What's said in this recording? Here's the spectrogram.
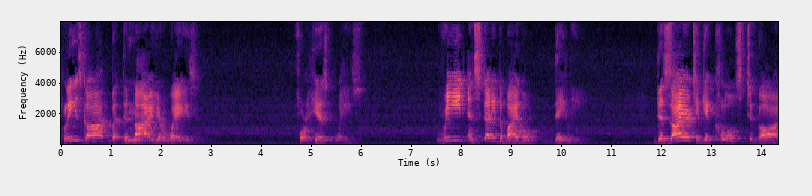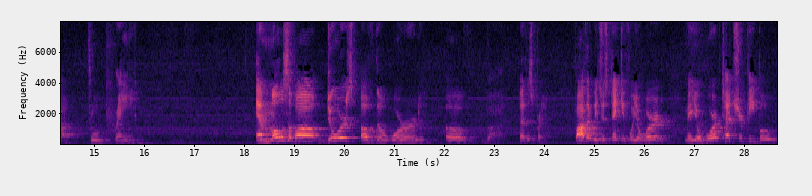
Please God, but deny your ways for His ways. Read and study the Bible daily. Desire to get close to God through praying. And most of all, doers of the Word of God. Let us pray. Father, we just thank you for your Word. May your word touch your people.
